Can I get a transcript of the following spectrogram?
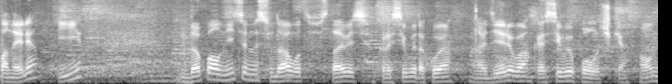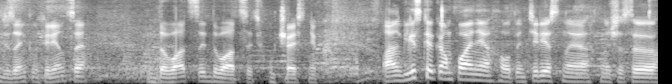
панели и дополнительно сюда вот вставить красивое такое дерево, красивые полочки. Он дизайн-конференция 2020 участник. английская компания, вот интересные значит, э,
